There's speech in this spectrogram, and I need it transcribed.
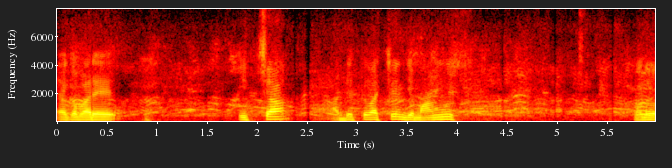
একেবারে ইচ্ছা আর দেখতে পাচ্ছেন যে মানুষ হ্যালো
